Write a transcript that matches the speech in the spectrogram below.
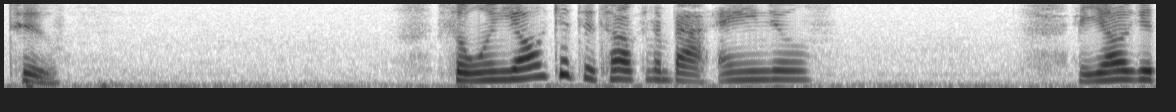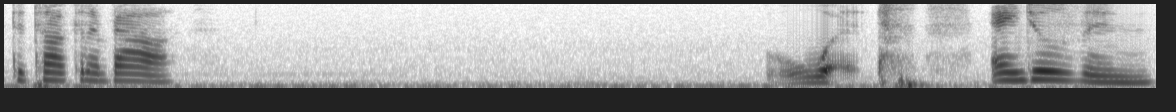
too. So when y'all get to talking about angels, and y'all get to talking about what angels and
